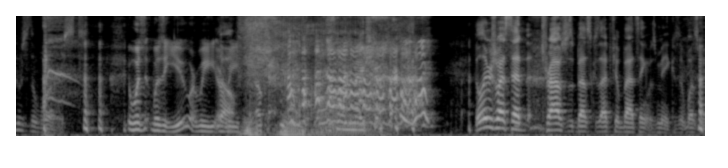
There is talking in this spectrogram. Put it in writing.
who's the worst. was it was it you or we? Are No. we okay. Just wanted to make sure. the only reason why I said Travis was the best because I'd feel bad saying it was me because it was me.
